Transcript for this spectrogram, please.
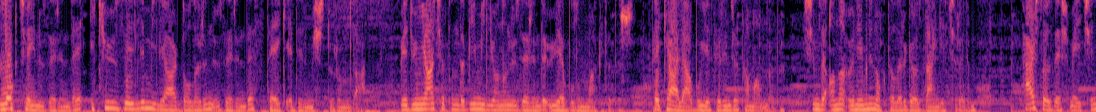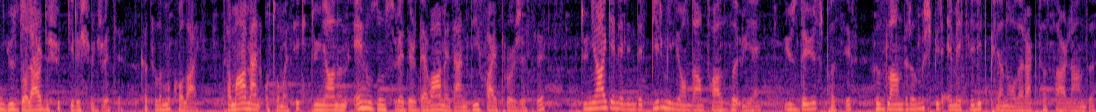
Blockchain üzerinde 250 milyar doların üzerinde stake edilmiş durumda ve dünya çapında 1 milyonun üzerinde üye bulunmaktadır. Pekala bu yeterince tamamladı. Şimdi ana önemli noktaları gözden geçirelim. Her sözleşme için 100 dolar düşük giriş ücreti. Katılımı kolay. Tamamen otomatik, dünyanın en uzun süredir devam eden DeFi projesi, dünya genelinde 1 milyondan fazla üye, %100 pasif, hızlandırılmış bir emeklilik planı olarak tasarlandı.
